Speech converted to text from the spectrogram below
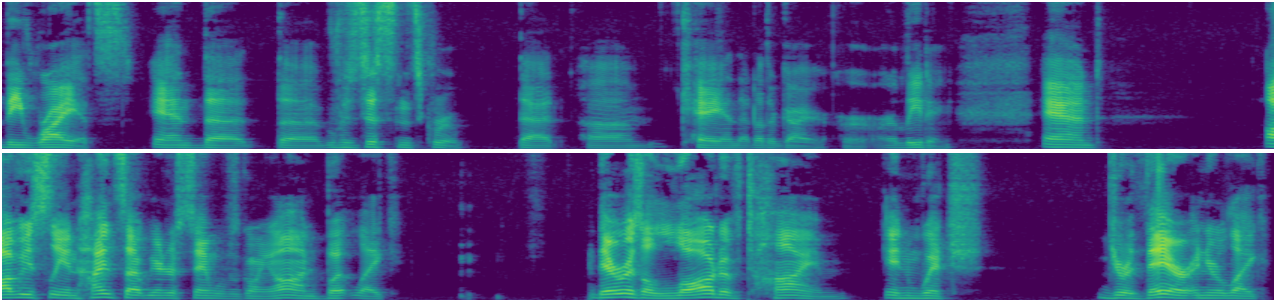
the riots and the the resistance group that um, Kay and that other guy are, are leading, and obviously in hindsight we understand what was going on, but like there is a lot of time in which you're there and you're like,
